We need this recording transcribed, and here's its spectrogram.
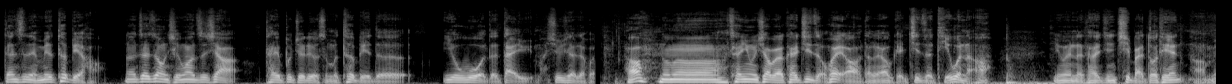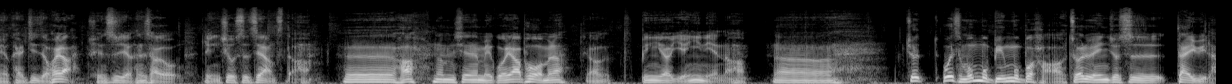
但是也没有特别好。那在这种情况之下，他也不觉得有什么特别的优渥的待遇嘛。休息一下再会。好，那么蔡英文下午要开记者会啊，大概要给记者提问了啊。因为呢，他已经七百多天啊没有开记者会了，全世界很少有领袖是这样子的哈。呃，好，那么现在美国压迫我们了，要。兵要延一年了哈。那就为什么募兵募不好？主要的原因就是待遇了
